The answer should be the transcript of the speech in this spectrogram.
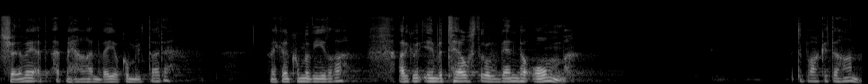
Skjønner vi at, vi har en vei å komme ut av det? Vi kan komme videre. At Gud inviterer oss til å vende om tilbake til Han.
